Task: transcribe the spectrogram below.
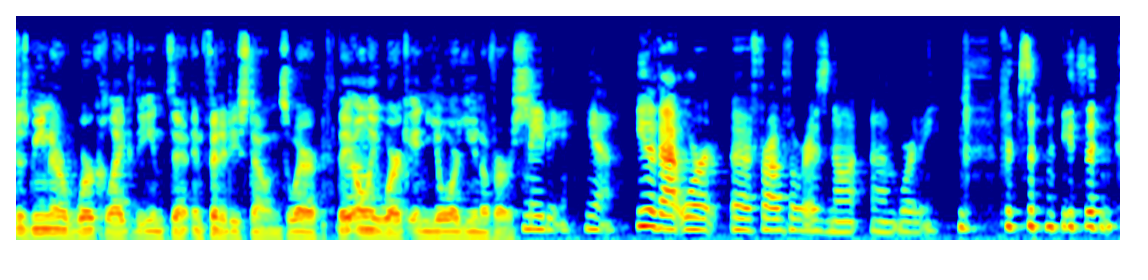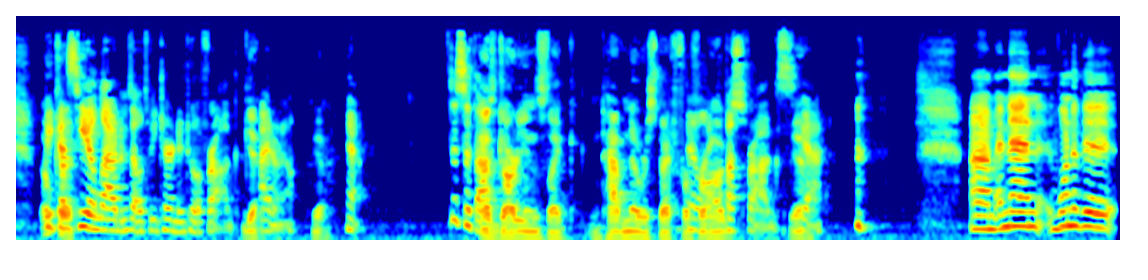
does Mjolnir work like the Infi- Infinity Stones, where they only work in your universe? Maybe, yeah. Either that or uh, Frog Thor is not um, worthy for some reason because Okay. he allowed himself to be turned into a frog. Yeah. I don't know. Yeah. Yeah, just a thought. Asgardians like have no respect for They're frogs. like fuck frogs. Yeah. Yeah. um, and then one of the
